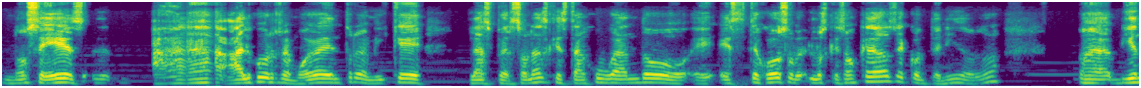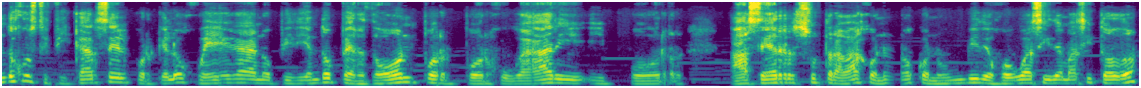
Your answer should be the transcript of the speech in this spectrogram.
no sé, ah, algo remueve dentro de mí que las personas que están jugando este juego, sobre, los que son creados de contenido, ¿no? Ah, viendo justificarse el por qué lo juegan o pidiendo perdón por, por jugar y, por hacer su trabajo, ¿no? Con un videojuego así demás y todo,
